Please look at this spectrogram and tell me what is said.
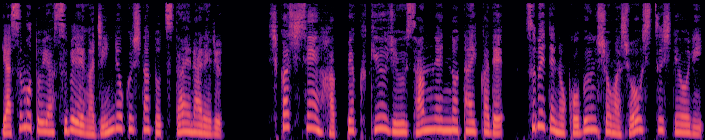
安本安兵衛が尽力したと伝えられる。しかし1893年の大火で、すべての古文書が消失しており、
